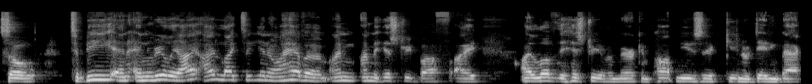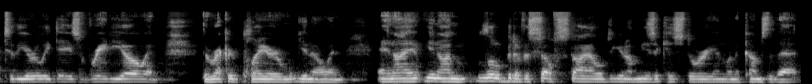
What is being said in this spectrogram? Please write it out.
So to be and and really, I I like to you know I have a I'm I'm a history buff. I I love the history of American pop music, you know, dating back to the early days of radio and the record player, you know, and and I, you know, I'm a little bit of a self-styled, you know, music historian when it comes to that.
